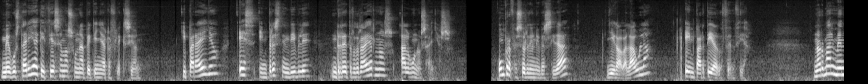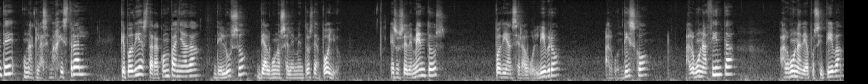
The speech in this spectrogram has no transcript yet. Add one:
me gustaría que hiciésemos una pequeña reflexión. Y para ello es imprescindible retrotraernos algunos años. Un profesor de universidad llegaba al aula e impartía docencia. Normalmente una clase magistral que podía estar acompañada del uso de algunos elementos de apoyo. Esos elementos podían ser algún libro, algún disco, alguna cinta, alguna diapositiva.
